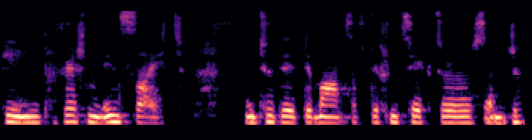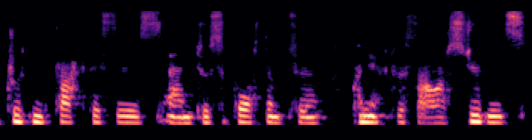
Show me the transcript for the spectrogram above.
gain professional insight into the demands of different sectors and recruitment practices and to support them to connect with our students.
